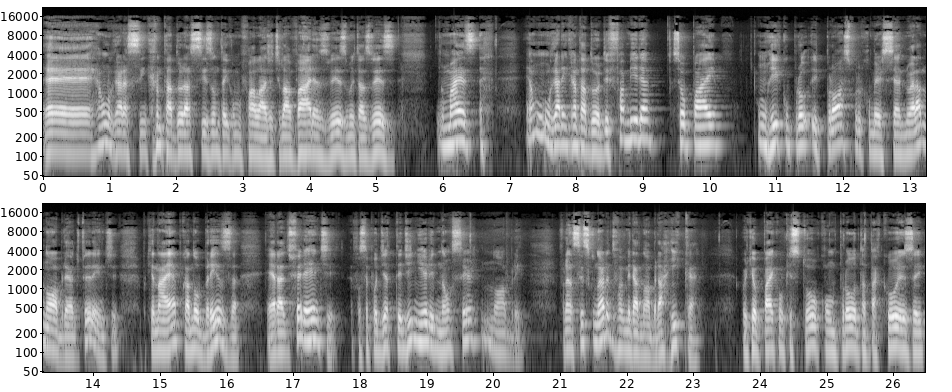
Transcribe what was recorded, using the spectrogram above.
É, é um lugar assim, encantador. Assisi não tem como falar, a gente lá várias vezes, muitas vezes, mas é um lugar encantador de família. Seu pai, um rico e próspero comerciante, não era nobre, era diferente, porque na época a nobreza era diferente. Você podia ter dinheiro e não ser nobre. Francisco não era de família nobre, era rica porque o pai conquistou, comprou tanta coisa e,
